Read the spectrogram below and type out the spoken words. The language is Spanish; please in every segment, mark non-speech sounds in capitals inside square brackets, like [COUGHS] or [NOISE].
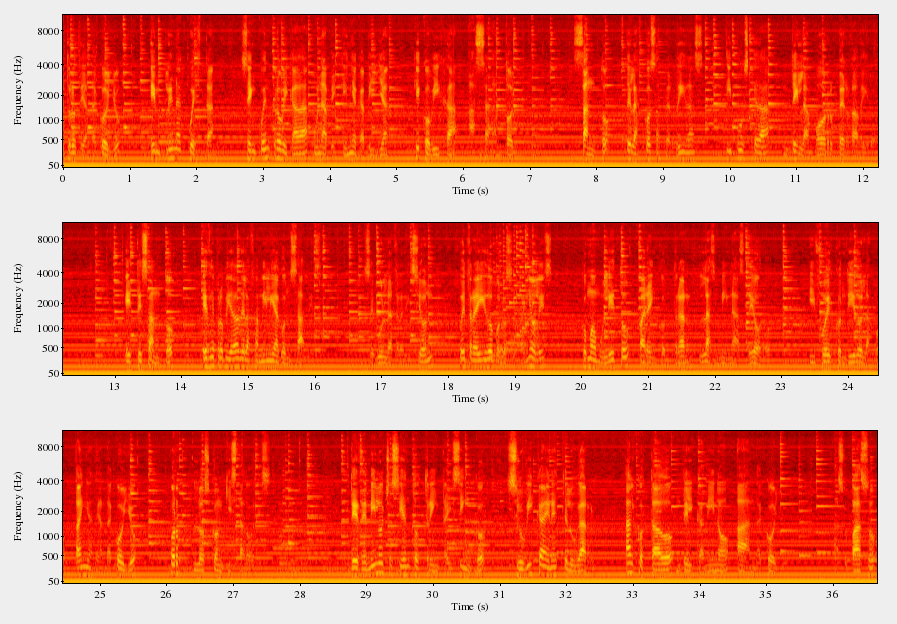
De Andacoyo, en plena cuesta, se encuentra ubicada una pequeña capilla que cobija a San Antonio, santo de las cosas perdidas y búsqueda del amor verdadero. Este santo es de propiedad de la familia González. Según la tradición, fue traído por los españoles como amuleto para encontrar las minas de oro y fue escondido en las montañas de Andacoyo por los conquistadores. Desde 1835 se ubica en este lugar, al costado del camino a Andacoyo. A su paso,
